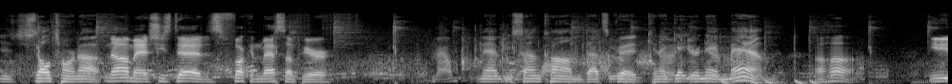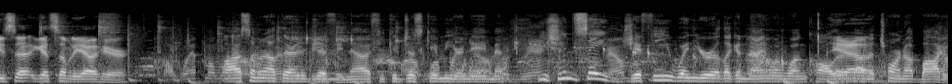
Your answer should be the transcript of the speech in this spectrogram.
It's just all torn up. Nah, man, she's dead. It's a fucking mess up here. Ma'am, Ma'am, you sound calm. That's good. Can I get your name? Ma'am. Uh huh. You need to set, get somebody out here. I'll have someone out there in a jiffy. Now, if you could just give me your name, ma'am. You shouldn't say jiffy when you're like a 911 caller Yeah. about a torn up body.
